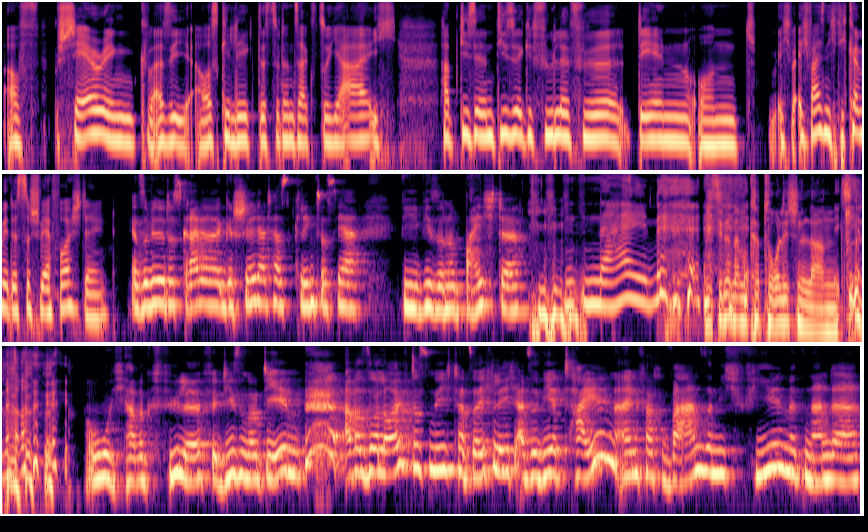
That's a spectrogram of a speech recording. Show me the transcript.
auf Sharing quasi ausgelegt, dass du dann sagst, so ja, ich habe diese und diese Gefühle für den und ich, ich weiß nicht, ich kann mir das so schwer vorstellen. Also wie du das gerade geschildert hast, klingt das ja wie, wie so eine Beichte. Nein. Wir sind in einem katholischen Land. Genau. Oh, ich habe Gefühle für diesen und jenen. Aber so läuft es nicht tatsächlich. Also wir teilen einfach wahnsinnig viel miteinander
